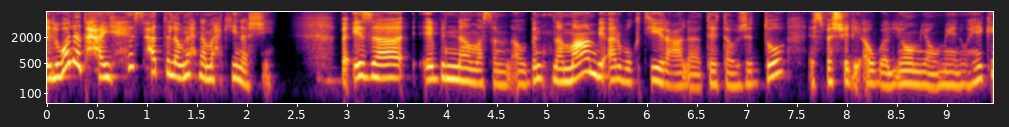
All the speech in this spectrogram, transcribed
الولد حيحس حتى لو نحن ما حكينا شيء فإذا ابننا مثلا أو بنتنا ما عم بيقربوا كتير على تيتا وجده especially أول يوم يومين وهيك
